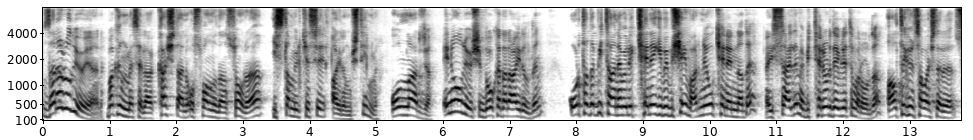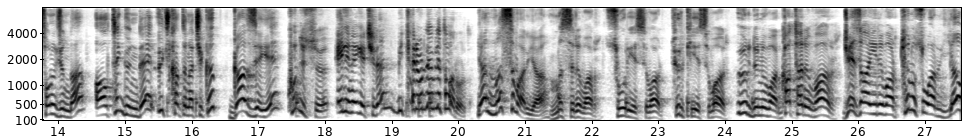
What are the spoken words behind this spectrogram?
Zarar oluyor yani. Bakın mesela kaç tane Osmanlı'dan sonra İslam ülkesi ayrılmış değil mi? Onlarca. E ne oluyor şimdi o kadar ayrıldın? Ortada bir tane böyle kene gibi bir şey var. Ne o kenenin adı? Ha, İsrail değil mi? Bir terör devleti var orada. 6 gün savaşları sonucunda 6 günde 3 katına çıkıp Gazze'yi, Kudüs'ü eline geçiren bir terör devleti var orada. Ya nasıl var ya? Mısır'ı var, Suriye'si var, Türkiye'si var, Ürdün'ü var, Katar'ı var, Cezayir'i var, Tunus'u var. Ya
